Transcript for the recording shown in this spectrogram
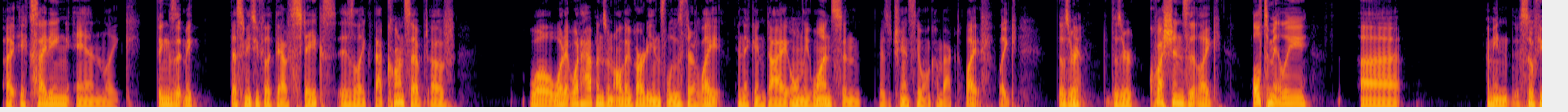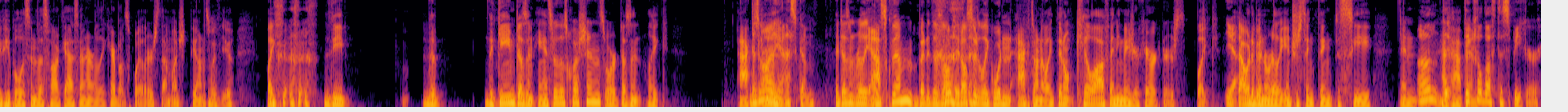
uh, exciting and like things that make destiny 2 feel like they have stakes is like that concept of well what what happens when all the guardians lose their light and they can die only once and there's a chance they won't come back to life like those are Yeah. those are questions that like ultimately uh I mean, so few people listen to this podcast. and I don't really care about spoilers that much, to be honest with you. Like the the the game doesn't answer those questions or it doesn't like act doesn't on really ask them it doesn't really like- ask them but it does not it also like wouldn't act on it like they don't kill off any major characters like Yeah. that would have been a really interesting thing to see and um have they, happen they killed off the speaker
